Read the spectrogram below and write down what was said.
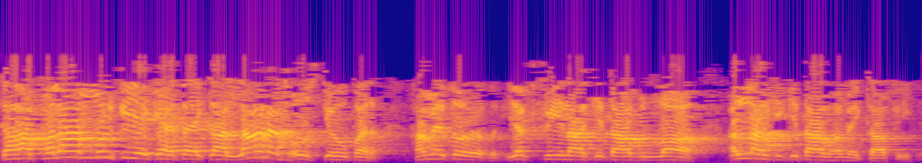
کہا، فلاں ملک یہ کہتا ہے، کہا لانت ہو اس کے اوپر۔ ہمیں تو یکفینا کتاب اللہ اللہ کی کتاب ہمیں کافی ہے۔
